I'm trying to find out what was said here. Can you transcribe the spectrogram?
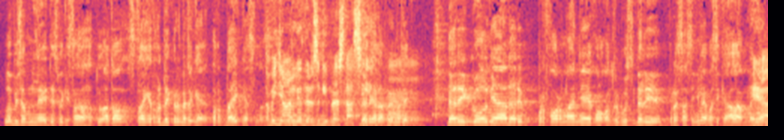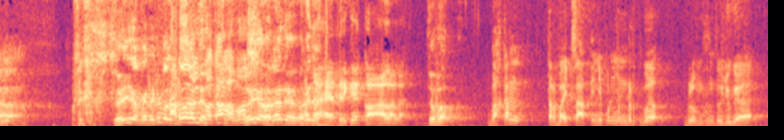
lo bisa menilai dia sebagai salah satu atau striker terbaik Premier League ya? Terbaik ya? Tapi jangan lihat dari segi prestasi. dari era Premier League. Dari golnya, dari performanya, ya kalau kontribusi dari prestasinya mah pasti kalah main Iya. Ya iya main MU paling Arsenal banyak. juga kalah, Bos. Oh, iya makanya, makanya. Sama Hendrik ya kalah lah. Coba Bahkan terbaik saat ini pun menurut gue belum tentu juga.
